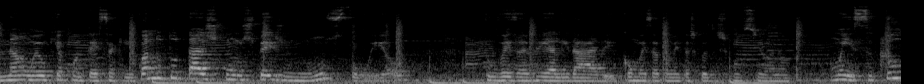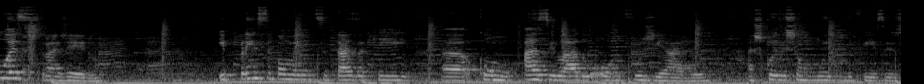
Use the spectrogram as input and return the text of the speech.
não é o que acontece aqui. Quando tu estás com os pés no soil, tu vês a realidade e como exatamente as coisas funcionam. Mas se tu és estrangeiro e principalmente se estás aqui uh, como asilado ou refugiado, as coisas são muito difíceis.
